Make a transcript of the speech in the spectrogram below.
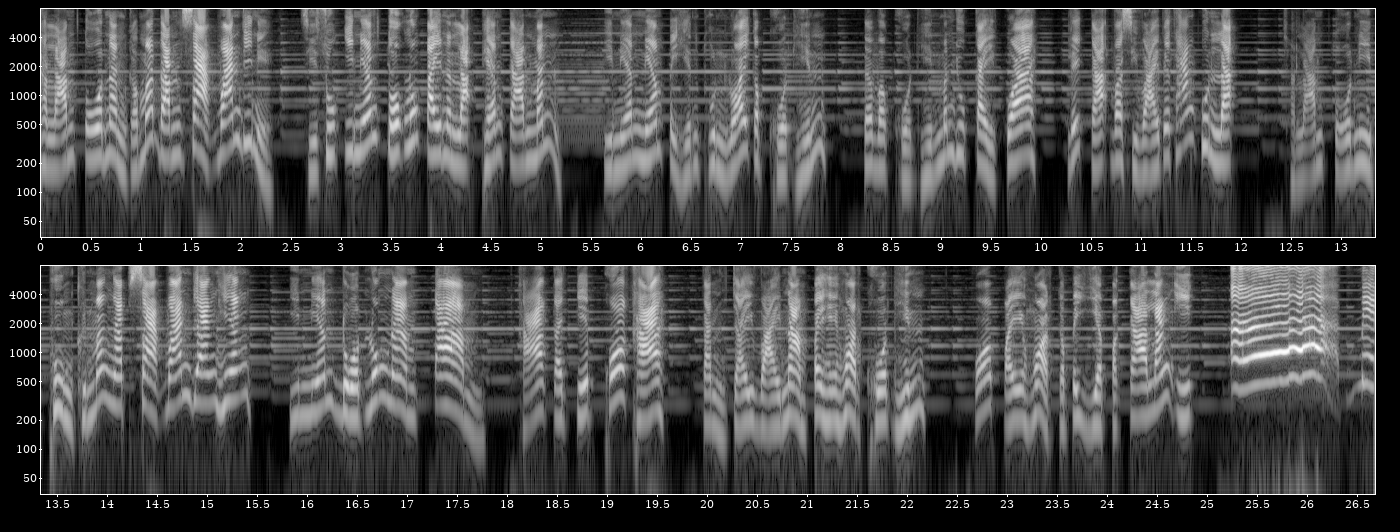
ฉลามโตนั่นก็มาดันซากวานที่นี่ สีสุกอีเนียนตกลงไปนั่นละแผนการมัน อีเนียนแนมไปเห็นทุนร้อยกับโขดหิน แต่ว่าโขดหินมันอยู่ไกลกว่า เล็กกะว่าสิไหวไปทางพุ่นละฉลามตัวนี้พุ่งขึ้นมางับซากวานอย่างเฮียงอีเนียนโดดลงน้ำตาม ขากระเจ็บคอขา กั้นใจว่ายน้ำไปให้ฮอดโขดหิน พอไปฮอดก็ไปเหยียบปากกาลังอีก เออ แม่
